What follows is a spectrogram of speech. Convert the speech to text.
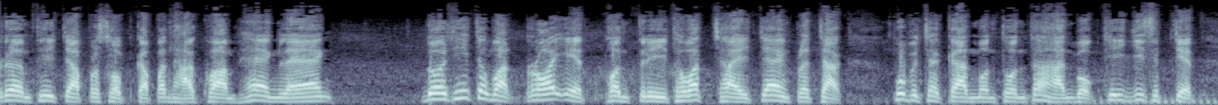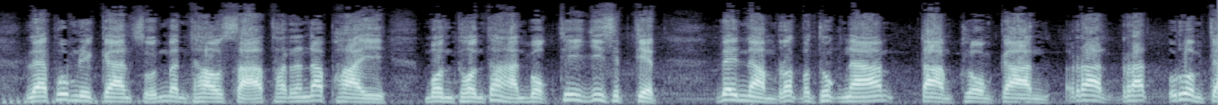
เริ่มที่จะประสบกับปัญหาความแห้งแล้ง โดยที่จังหวัดร้อยเอ็ดพลตรีทวัชชัยแจ้งประจักษ์ ผู้บัญชาการมณฑลทหารบกที่ 27 และผู้อำนวยการศูนย์บรรเทาสาธารณภัยมณฑลทหารบกที่ 27 ได้นำรถบรรทุกน้ำตามโครงการราชรัฐร่วมใจ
